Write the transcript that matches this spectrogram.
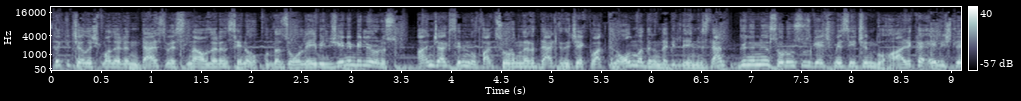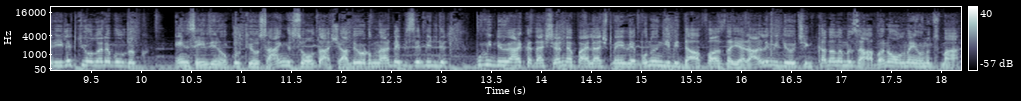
Sınıftaki çalışmaların, ders ve sınavların seni okulda zorlayabileceğini biliyoruz. Ancak senin ufak sorunları dert edecek vaktin olmadığını da bildiğimizden gününün sorunsuz geçmesi için bu harika el işleriyle tüyoları bulduk. En sevdiğin okul tüyosu hangisi oldu aşağıda yorumlarda bize bildir. Bu videoyu arkadaşlarına paylaşmayı ve bunun gibi daha fazla yararlı video için kanalımıza abone olmayı unutma.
